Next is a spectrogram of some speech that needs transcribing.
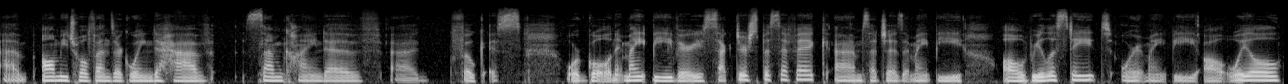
Um, all mutual funds are going to have some kind of uh, focus or goal. And it might be very sector specific, um, such as it might be all real estate or it might be all oil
